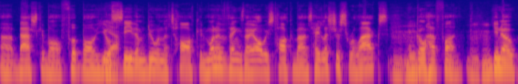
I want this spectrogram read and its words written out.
uh, basketball, football, you'll Yeah. see them doing the talk. And one of the things they always talk about is, hey, let's just relax and go have fun. You know,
